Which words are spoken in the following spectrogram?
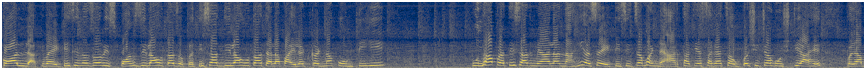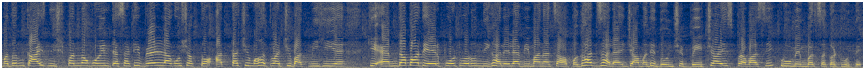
कॉलला किंवा एटीसीनं जो रिस्पॉन्स दिला होता जो प्रतिसाद दिला होता त्याला पायलटकडनं कोणतीही पुन्हा प्रतिसाद मिळाला नाही असं एटीसीचं म्हणणं आहे. अर्थात या सगळ्या चौकशीच्या गोष्टी आहेत पण यामधून काय निष्पन्न होईल त्यासाठी वेळ लागू शकतो. आत्ताची महत्त्वाची बातमी ही आहे की अहमदाबाद एअरपोर्टवरून निघालेल्या विमानाचा अपघात झाला आहे ज्यामध्ये दोनशे बेचाळीस प्रवासी क्रू मेंबर सकट होते.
